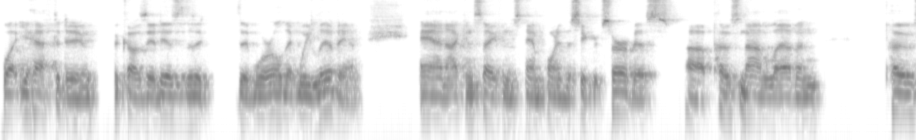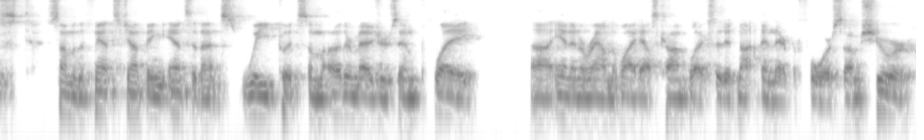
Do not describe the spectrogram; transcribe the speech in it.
what you have to do because it is the the world that we live in. And I can say from the standpoint of the Secret Service, uh, post 9 11, post some of the fence jumping incidents, we put some other measures in play uh, in and around the White House complex that had not been there before. So I'm sure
